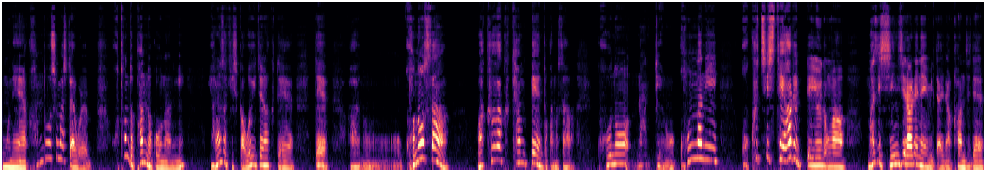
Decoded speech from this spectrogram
もうね、感動しましたよ、これ。ほとんどパンのコーナーに山崎しか置いてなくて。で、あのー、このさ、ワクワクキャンペーンとかのさ、この、なんていうの、こんなに告知してあるっていうのが、マジ信じられねえみたいな感じで、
